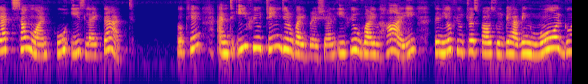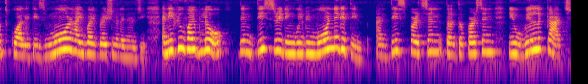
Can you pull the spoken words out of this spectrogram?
catch someone who is like that okay? And if you change your vibration if you vibe high then your future spouse will be having more good qualities more high vibrational energy. And if you vibe low then this reading will be more negative and this person the, the person you will catch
